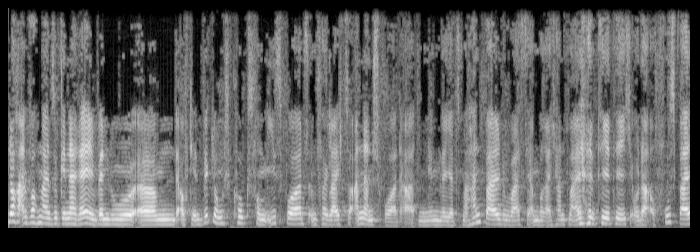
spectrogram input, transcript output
doch einfach mal so generell, wenn du ähm, auf die Entwicklung guckst vom E-Sports im Vergleich zu anderen Sportarten. Nehmen wir jetzt mal Handball, du warst ja im Bereich Handball tätig oder auch Fußball.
